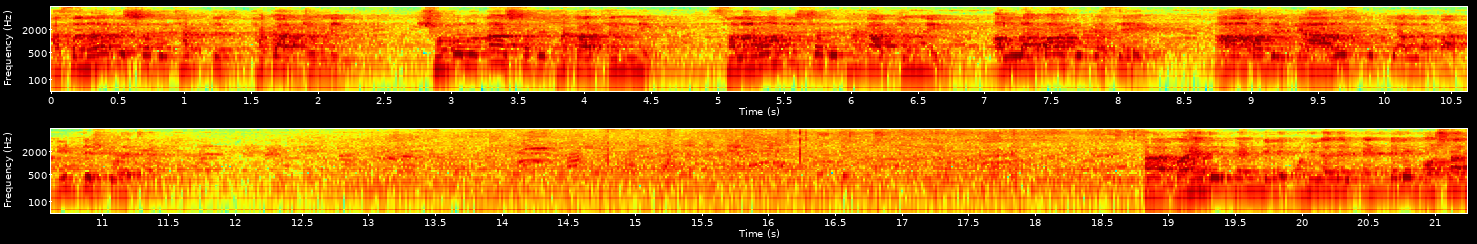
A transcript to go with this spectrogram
হাসানাতের সাথে থাকতে থাকার জন্য সফলতার সাথে থাকার জন্যে, সালামতের সাথে থাকার জন্যে আল্লাহ পাকের কাছে আমাদেরকে আরজ করতে আল্লাহ পাক নির্দেশ করেছেন। হ্যাঁ মায়েদের প্যান্ডেলে, মহিলাদের প্যান্ডেলে বসার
